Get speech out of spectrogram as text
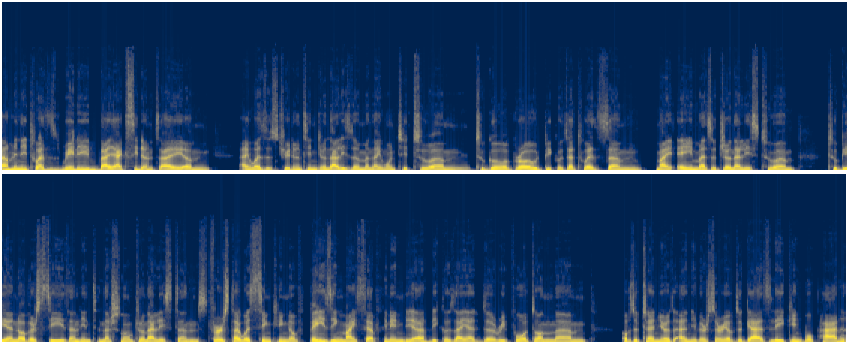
I mean, it was really by accident. I um, I was a student in journalism, and I wanted to um, to go abroad because that was um, my aim as a journalist to um, to be an overseas and international journalist. And first, I was thinking of basing myself in India because I had a report on um, of the 10 years anniversary of the gas leak in Bhopal.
